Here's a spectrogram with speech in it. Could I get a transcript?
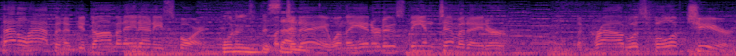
That'll happen if you dominate any sport. 100%. But today, when they introduced the Intimidator, the crowd was full of cheers.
